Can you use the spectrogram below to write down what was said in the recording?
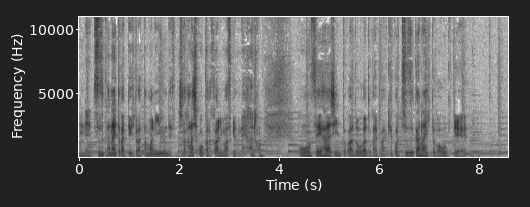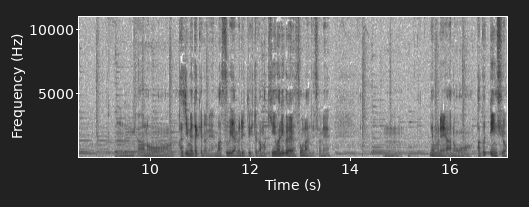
ね、続かないとかっていう人がたまにいるんです。ちょっと話ここから変わりますけどね。あの音声配信とか動画とかやっぱ結構続かない人が多くて、うん、あの始めたけどね、まあ、すぐ辞めるっていう人が、まあ、9割ぐらいはそうなんですよね、うん、でもねあのパクっていいんですよ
